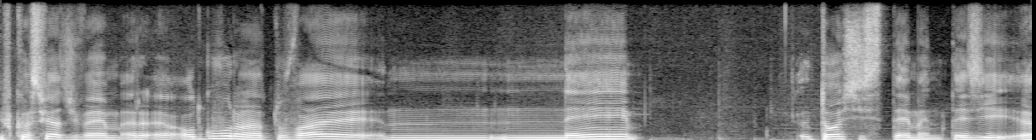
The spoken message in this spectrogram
и в какъв свят живеем. Е, Отговора на това е не той е системен. Тези е,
